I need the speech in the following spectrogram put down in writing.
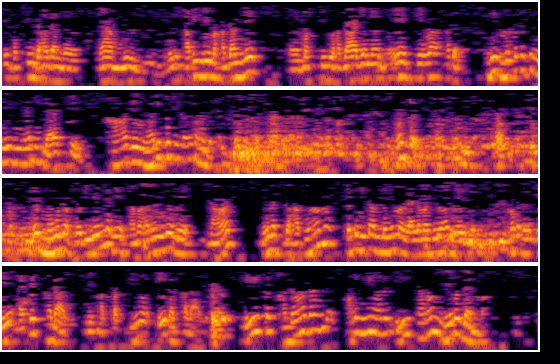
ඒ බොක්සිං ගහගන්න යා මුල් මුළු ශරීරෙම හදන්නේ මස් පිළි හදාගෙන මේක ඒවා හදන. මේ මොකටද මේ නියමයි ලෑස්ති. කාගෙන් හරි කුටි කරන හොඳ. හොඳ. මේ මූල පොඩි වෙන්න මේ සමහරුන්ගේ මේ නාස් මේවත් ගහපුවාම ඒක නිකන් මෙහෙම වැලමඳුනවා නෙල්ල. මොකද ඒ ඇටෙක් හදාගන්න. මේ හත්තක් තියෙනවා ඒකත් හදාගන්න. ඒක හදාගන්න අර මේ අර ඒ තරම් වෙර දැම්මා.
